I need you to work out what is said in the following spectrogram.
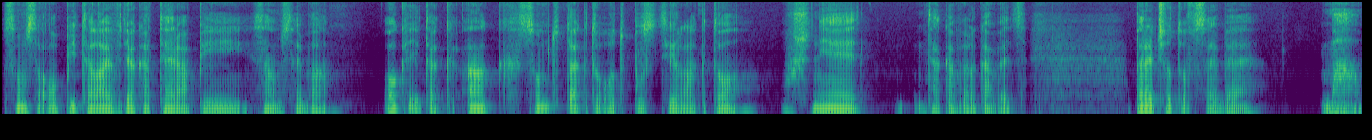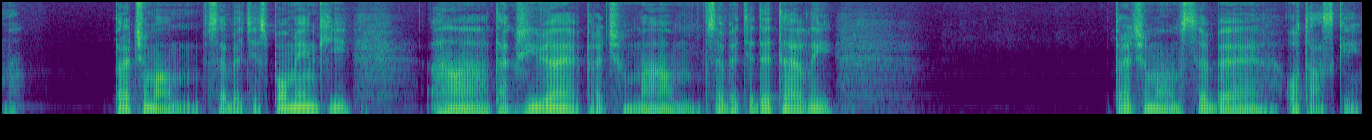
som sa opýtal aj vďaka terapii sám seba. OK, tak ak som to takto odpustil, ak to už nie je taká veľká vec. Prečo to v sebe mám? Prečo mám v sebe tie spomienky a tak živé? Prečo mám v sebe tie detaily? Prečo mám v sebe otázky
